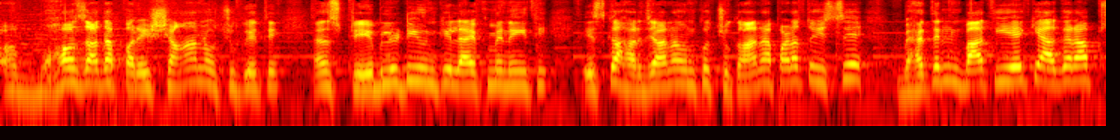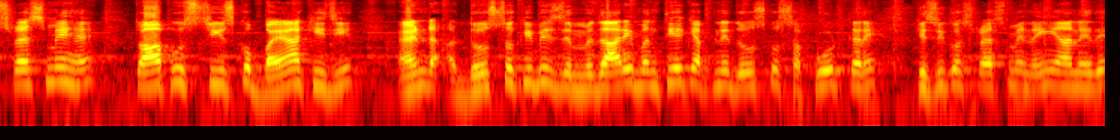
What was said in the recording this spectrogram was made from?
बहुत ज़्यादा परेशान हो चुके थे एंड स्टेबिलिटी उनकी लाइफ में नहीं थी। इसका हर जाना उनको चुकाना पड़ा। तो इससे बेहतरीन बात यह है कि अगर आप स्ट्रेस में हैं तो आप उस चीज़ को बयां कीजिए एंड दोस्तों की भी ज़िम्मेदारी बनती है कि अपने दोस्त को सपोर्ट करें, किसी को स्ट्रेस में नहीं आने दें।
